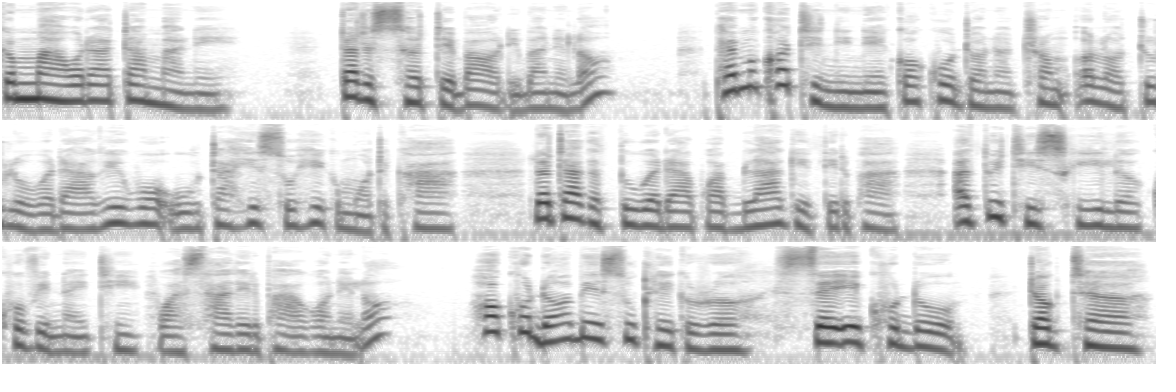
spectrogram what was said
ကမာဝဒါတမနေတတ်ဆတ်တေဘောဒီဘာနေလောဖဲမခတ်တီနီနေကောကိုဒေါ်နယ်ထရမ်အလော်တူလိုဝဒါဂေဝဦးတာဟိဆိုဟေကမောတခါလက်တကတူဝဒါဘွာဘလာဂေတိဖာအသွတီစကီလကိုဗစ် -19 ဘွာစာတိဖာကောနေလောဟခုဒဘေစုခလေကရစေအခုဒိုဒေါက်တာ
